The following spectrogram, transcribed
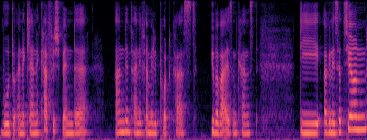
wo du eine kleine Kaffeespende an den Tiny Family Podcast überweisen kannst. Die Organisation,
